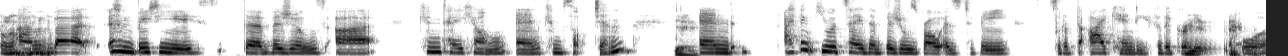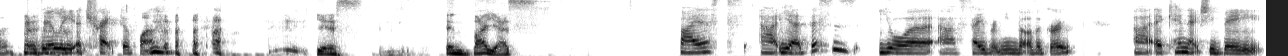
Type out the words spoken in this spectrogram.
Um, but in BTS, the visuals are Kim Tae Hyung and Kim Jin, yeah. and I think you would say the visuals role is to be sort of the eye candy for the group Yeah. or a really attractive one. yes. And bias. Bias, uh, yeah, this is your uh, favorite member of a group. Uh, it can actually be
